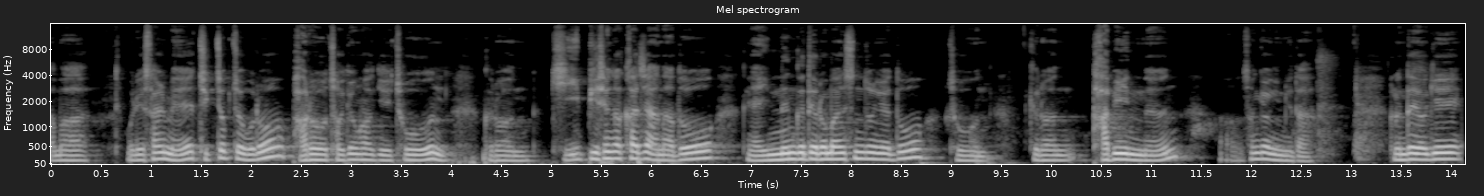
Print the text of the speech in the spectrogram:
아마 우리 삶에 직접적으로 바로 적용하기 좋은 그런 깊이 생각하지 않아도 그냥 있는 그대로만 순종해도 좋은 그런 답이 있는 어, 성경입니다. 그런데 여기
